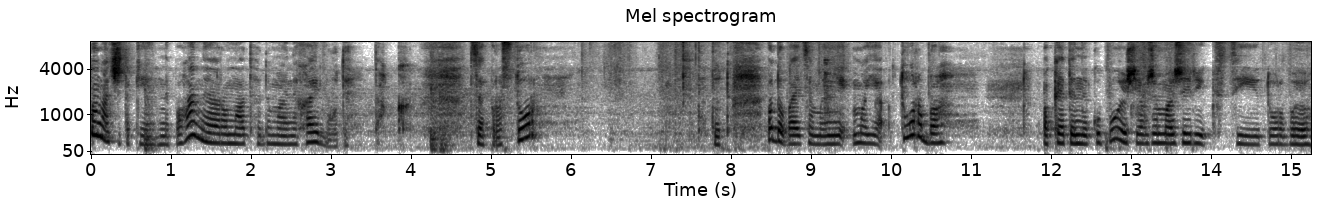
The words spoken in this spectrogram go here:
Ну, наче такий непоганий аромат. Думаю, нехай буде. Так, це простор. Тут подобається мені моя торба. Пакети не купуєш, я вже майже рік з цією торбою.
